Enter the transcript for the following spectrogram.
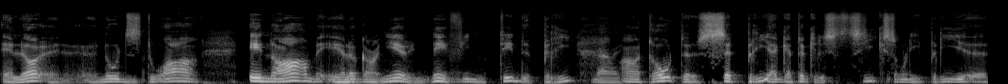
Elle a un, un auditoire énorme et elle a gagné une infinité de prix, Ben oui. entre autres sept prix Agatha Christie, qui sont les prix euh,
